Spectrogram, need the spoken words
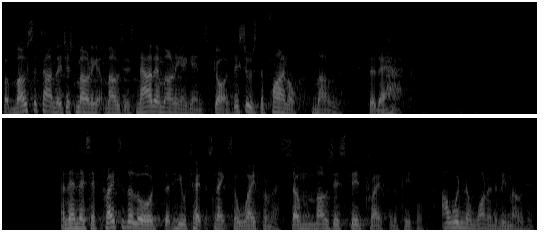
But most of the time, they're just moaning at Moses. Now they're moaning against God. This was the final moan that they had. And then they said, Pray to the Lord that he will take the snakes away from us. So Moses did pray for the people. I wouldn't have wanted to be Moses.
